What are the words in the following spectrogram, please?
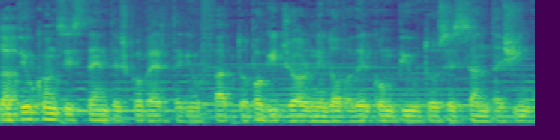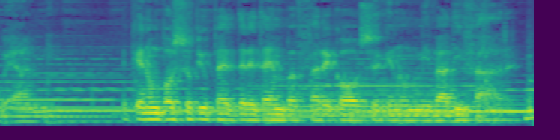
La più consistente scoperta che ho fatto pochi giorni dopo aver compiuto 65 anni è che non posso più perdere tempo a fare cose che non mi va di fare.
